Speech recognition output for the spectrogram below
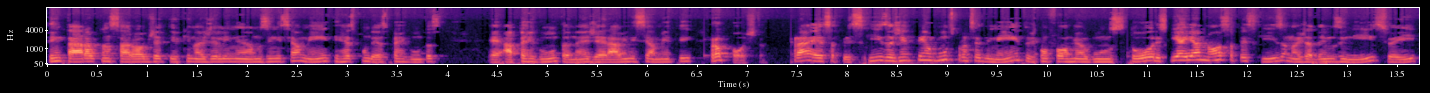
tentar alcançar o objetivo que nós delineamos inicialmente e responder as perguntas, é, a pergunta né, geral inicialmente proposta. Para essa pesquisa, a gente tem alguns procedimentos, conforme alguns autores, e aí a nossa pesquisa, nós já demos início aí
